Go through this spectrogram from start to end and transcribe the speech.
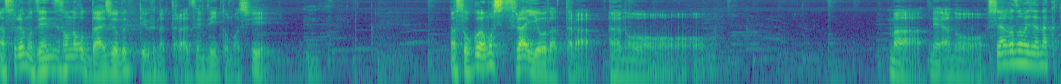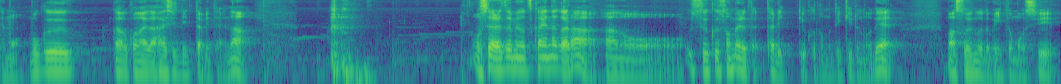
あ、それも全然そんなこと大丈夫っていうふうになったら全然いいと思うし、うんまあ、そこがもし辛いようだったらあのー、まあねあの白髪染めじゃなくても僕がこの間配信で言ったみたいな おしゃれ染めを使いながらあの薄く染めたりっていうこともできるので、まあ、そういうのでもいいと思うし、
